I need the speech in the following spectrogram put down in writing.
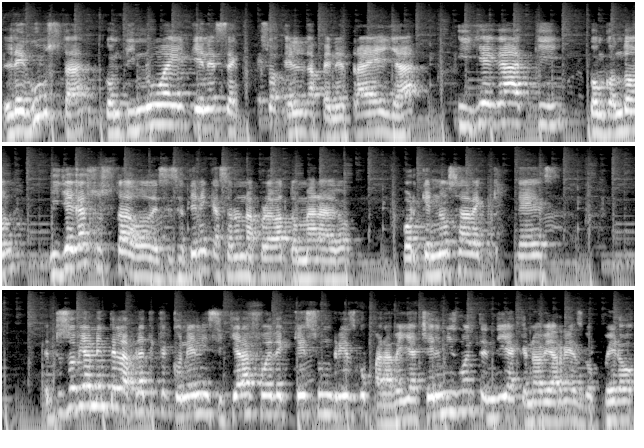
le gusta, continúa y tiene sexo, él la penetra a ella y llega aquí con condón y llega asustado de si se tiene que hacer una prueba, tomar algo, porque no sabe qué es. Entonces obviamente la plática con él ni siquiera fue de qué es un riesgo para VIH, él mismo entendía que no había riesgo, pero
